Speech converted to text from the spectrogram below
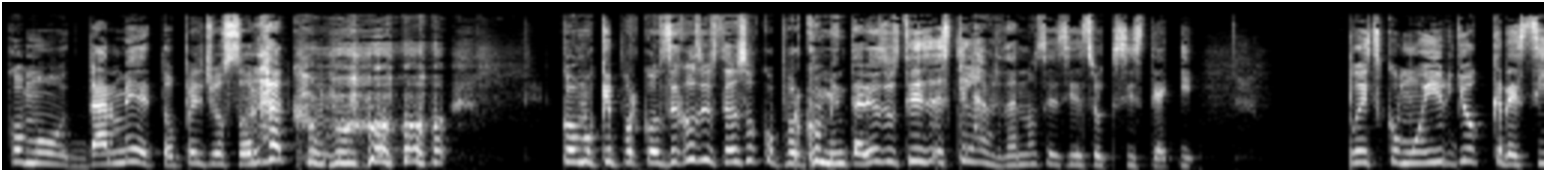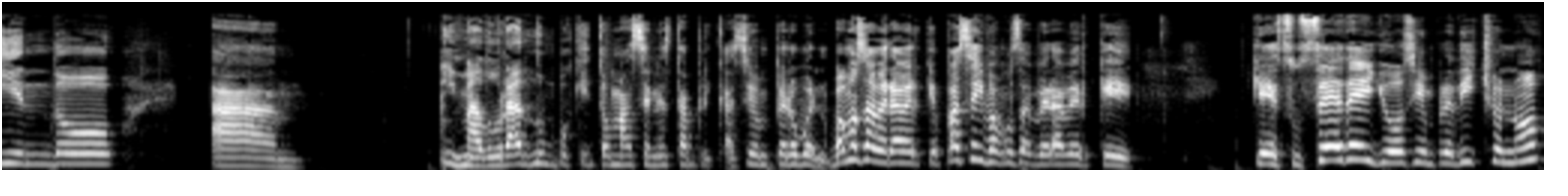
como darme de topes yo sola, como, como que por consejos de ustedes o por comentarios de ustedes, es que la verdad no sé si eso existe aquí. Pues como ir yo creciendo y madurando un poquito más en esta aplicación. Pero bueno, vamos a ver a ver qué pasa y vamos a ver a ver qué, qué sucede. Yo siempre he dicho, ¿no?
